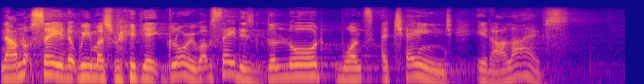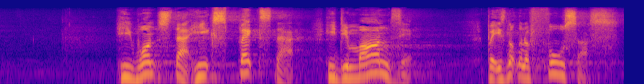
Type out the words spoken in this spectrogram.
Now, I'm not saying that we must radiate glory. What I'm saying is the Lord wants a change in our lives. He wants that. He expects that. He demands it. But He's not going to force us.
